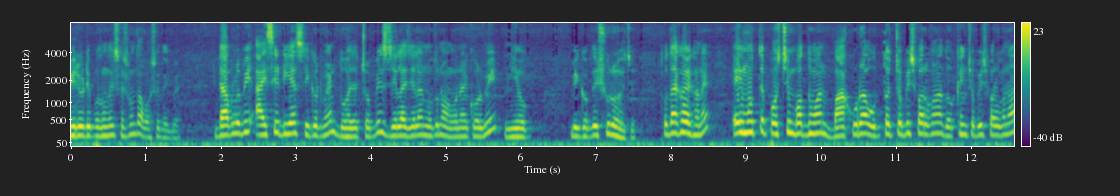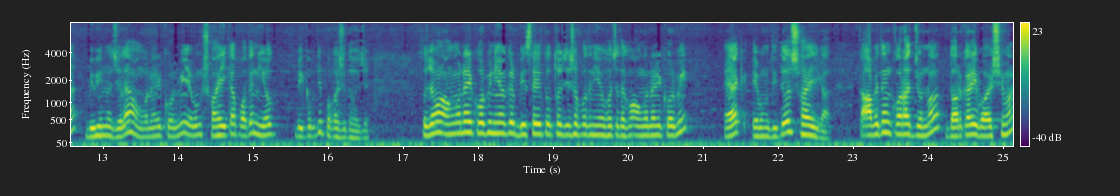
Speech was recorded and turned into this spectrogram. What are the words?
ভিডিওটি প্রথম থেকে শেষ পর্যন্ত অবশ্যই দেখবে। ডাব্লিউবি আইসিডিএস রিক্রুটমেন্ট দু হাজার চব্বিশ জেলায় জেলায় নতুন অঙ্গনওয়াড়ি কর্মী নিয়োগ বিজ্ঞপ্তি শুরু হয়েছে। তো দেখো এখানে, এই মুহূর্তে পশ্চিম বর্ধমান, বাঁকুড়া, উত্তর চব্বিশ পরগনা, দক্ষিণ চব্বিশ পরগনা বিভিন্ন জেলায় অঙ্গনওয়াড়ি কর্মী এবং সহায়িকা পদে নিয়োগ বিজ্ঞপ্তি প্রকাশিত হয়েছে। তো যেমন অঙ্গনওয়াড়ি কর্মী নিয়োগের বিস্তারিত তথ্য যেসব পদে নিয়োগ হচ্ছে, দেখো অঙ্গনওয়াড়ি কর্মী এক এবং দ্বিতীয় সহায়িকা। তা আবেদন করার জন্য দরকারি বয়সসীমা।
